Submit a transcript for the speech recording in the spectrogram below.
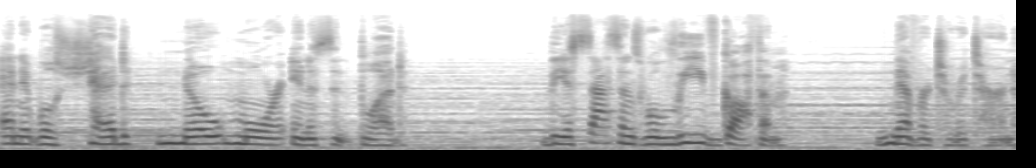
And it will shed no more innocent blood. The assassins will leave Gotham, never to return.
